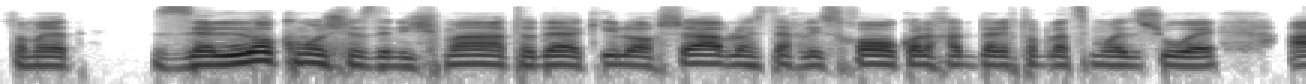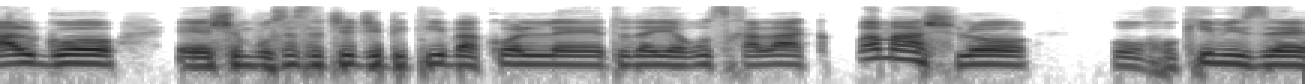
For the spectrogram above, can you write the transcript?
זאת אומרת, זה לא כמו שזה נשמע, אתה יודע, כאילו עכשיו לא נצטרך לסחור, כל אחד יודע לכתוב לעצמו איזשהו אה, אלגו אה, שמבוסס על ChatGPT והכל, אה, אתה יודע, ירוץ חלק, ממש לא, אנחנו רחוקים מזה,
